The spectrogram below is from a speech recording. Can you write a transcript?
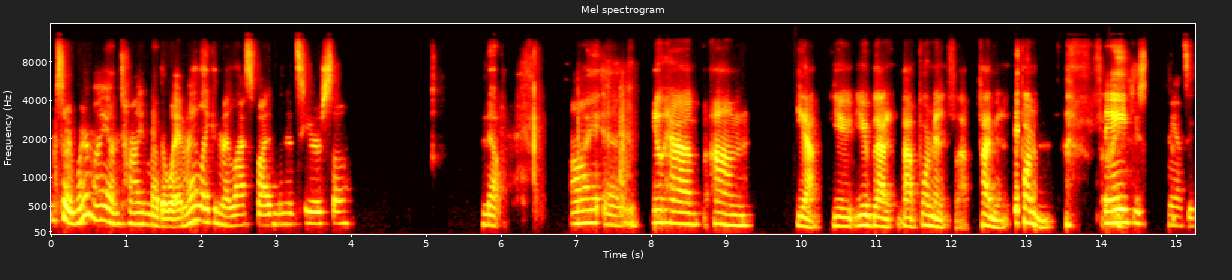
I'm sorry, where am I on time, by the way? Am I like in my last five minutes here or so? No, I am. You have, um, yeah, you you've got about four minutes left, five minutes, four minutes. Thank you, Nancy.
